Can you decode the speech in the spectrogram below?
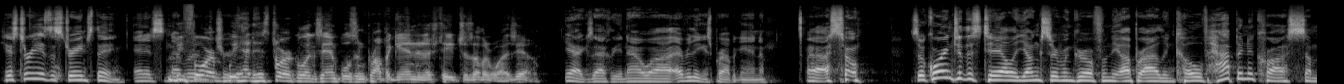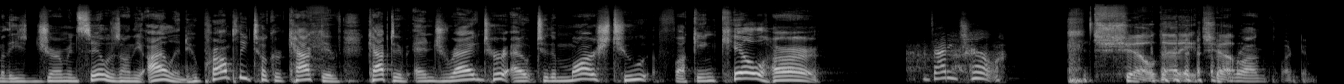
History is a strange thing, and it's never Before we had historical examples and propaganda to teach us otherwise, yeah. Yeah, exactly. Now uh, everything is propaganda. Uh, so, so according to this tale, a young servant girl from the Upper Island Cove happened across some of these German sailors on the island, who promptly took her captive, captive, and dragged her out to the marsh to fucking kill her. Daddy, chill. Chill, daddy, chill. Wrong fucking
